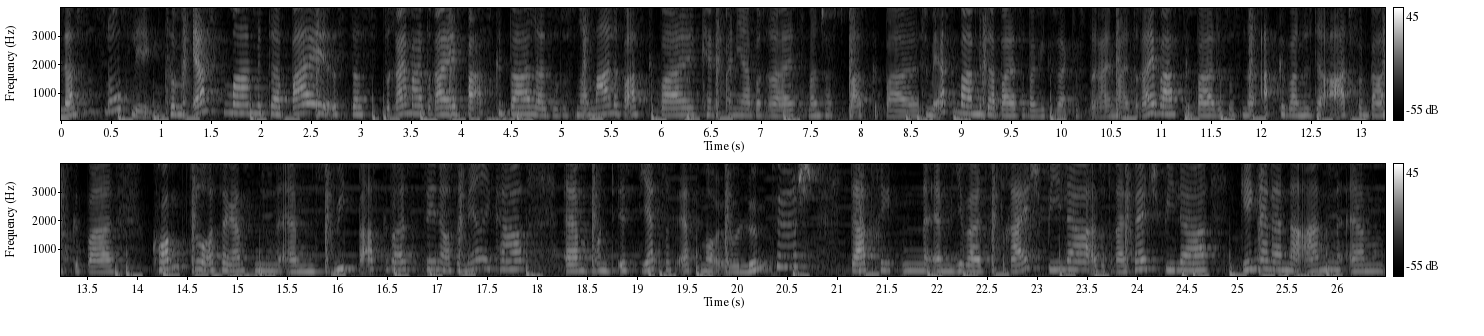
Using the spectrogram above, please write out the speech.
lass uns loslegen. Zum ersten Mal mit dabei ist das 3x3 Basketball, also das normale Basketball kennt man ja bereits, Mannschaftsbasketball. Zum ersten Mal mit dabei ist aber wie gesagt das 3x3 Basketball. Das ist eine abgewandelte Art von Basketball, kommt so aus der ganzen ähm, Street-Basketball-Szene aus Amerika ähm, und ist jetzt das erste Mal olympisch. Da treten ähm, jeweils drei Spieler, also drei Feldspieler, gegeneinander an ähm,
